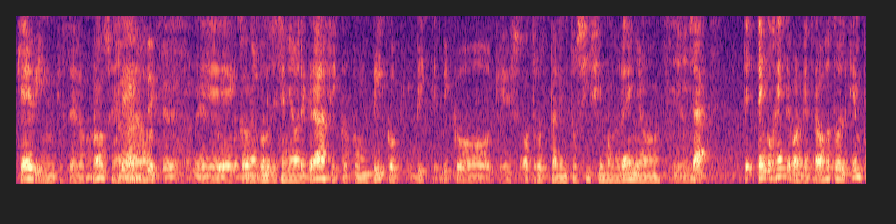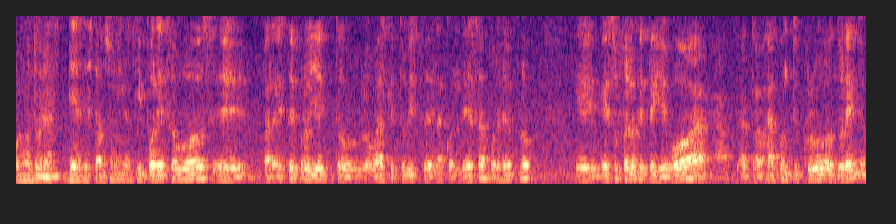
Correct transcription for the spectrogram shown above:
Kevin, que ustedes lo conocen, sí, ¿no? sí, Kevin también eh, con, con algunos diseñadores gráficos, con Vico, Vico, que es otro talentosísimo hondureño. Uh -huh. O sea, te, tengo gente con la que trabajo todo el tiempo en Honduras, uh -huh. desde Estados Unidos. Y por eso vos, eh, para este proyecto global que tuviste de la Condesa, por ejemplo, eh, ¿eso fue lo que te llevó a, a, a, trabajar con tu crew hondureño?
